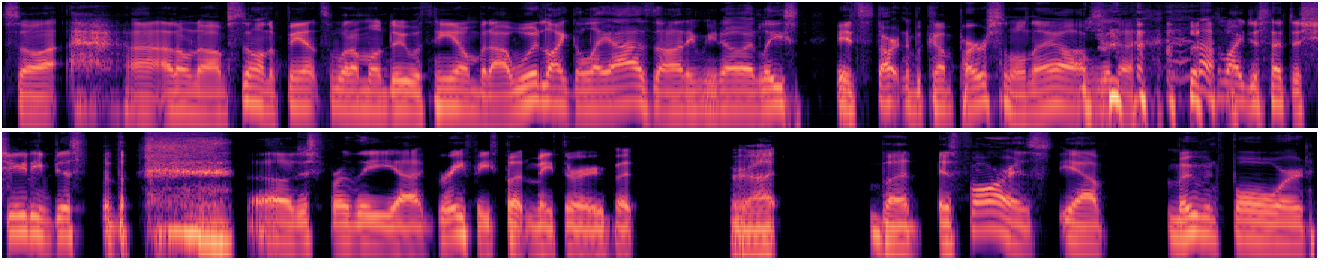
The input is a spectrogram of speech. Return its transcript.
So I, I, I don't know. I'm still on the fence of what I'm going to do with him, but I would like to lay eyes on him. You know, at least it's starting to become personal now. I'm gonna, I might just have to shoot him just for the, oh, just for the uh, grief he's putting me through. But, right. but as far as yeah, moving forward,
